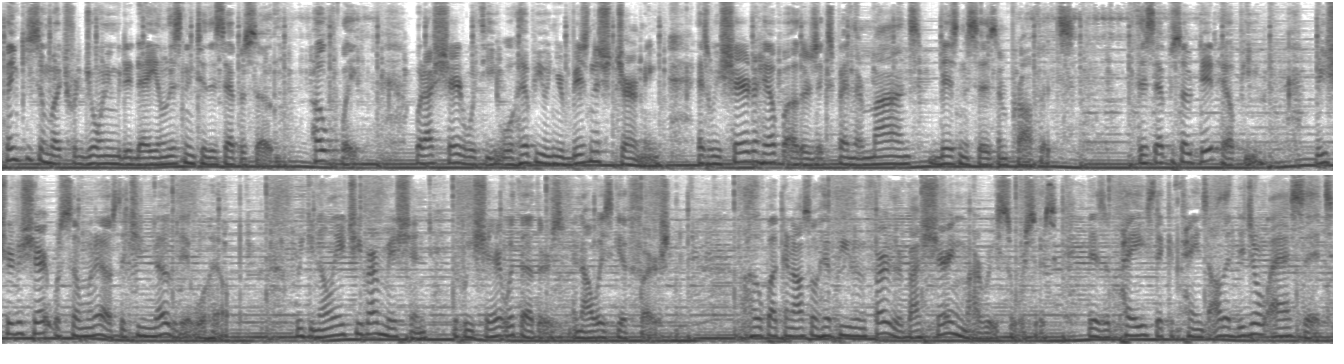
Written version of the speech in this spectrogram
Thank you so much for joining me today and listening to this episode. Hopefully, what I shared with you will help you in your business journey as we share to help others expand their minds, businesses, and profits. If this episode did help you, be sure to share it with someone else that you know that it will help. We can only achieve our mission if we share it with others and always give first. I hope I can also help you even further by sharing my resources. It is a page that contains all the digital assets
